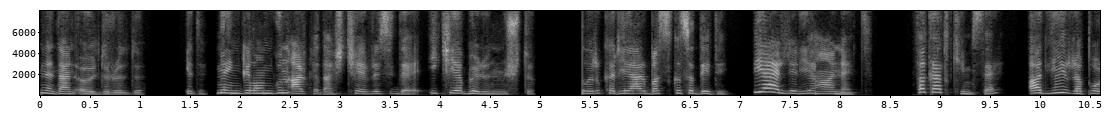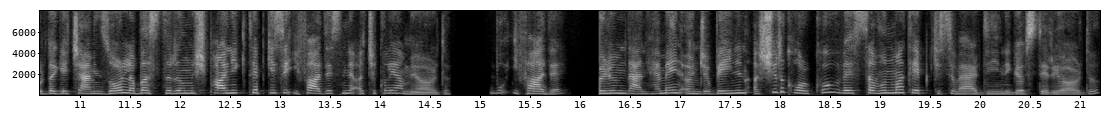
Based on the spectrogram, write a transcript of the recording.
Neden öldürüldü? Idi. Mengelong'un arkadaş çevresi de ikiye bölünmüştü. Bazıları kariyer baskısı dedi. Diğerleri ihanet. Fakat kimse, adli raporda geçen zorla bastırılmış panik tepkisi ifadesini açıklayamıyordu. Bu ifade, ölümden hemen önce beynin aşırı korku ve savunma tepkisi verdiğini gösteriyordu.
